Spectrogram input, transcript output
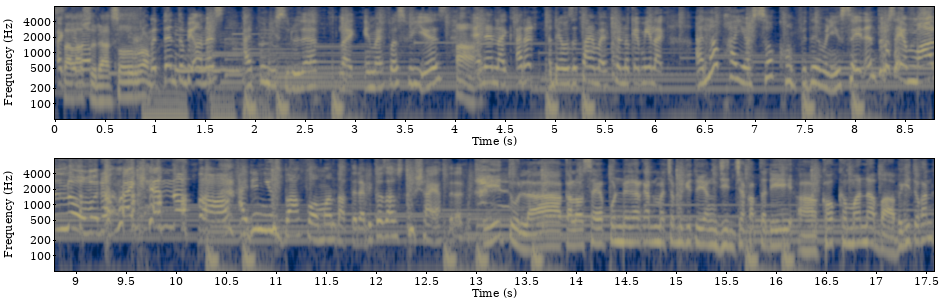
I Salah cannot. sudah, so wrong. But then to be honest, I pun used to do that like in my first few years. Ah. And then like I don't, there was a time my friend looked at me like, I love how you're so confident when you say it. And terus saya malu, but I cannot. Oh. I didn't use ba for a month after that because I was too shy after that. Itulah kalau saya pun dengarkan macam begitu yang Jin cakap tadi uh, kau kemana ba begitu kan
